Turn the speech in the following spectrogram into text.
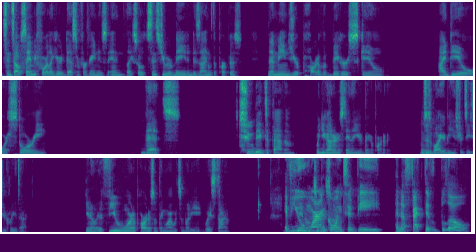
since I was saying before, like you're destined for greatness, and like, so since you were made and designed with a purpose, that means you're part of a bigger scale ideal or story that's too big to fathom, but you got to understand that you're a bigger part of it, which is Mhm. why you're being strategically attacked. You know, if you weren't a part of something, why would somebody waste time? If you, You know, weren't so. going to be an effective blow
